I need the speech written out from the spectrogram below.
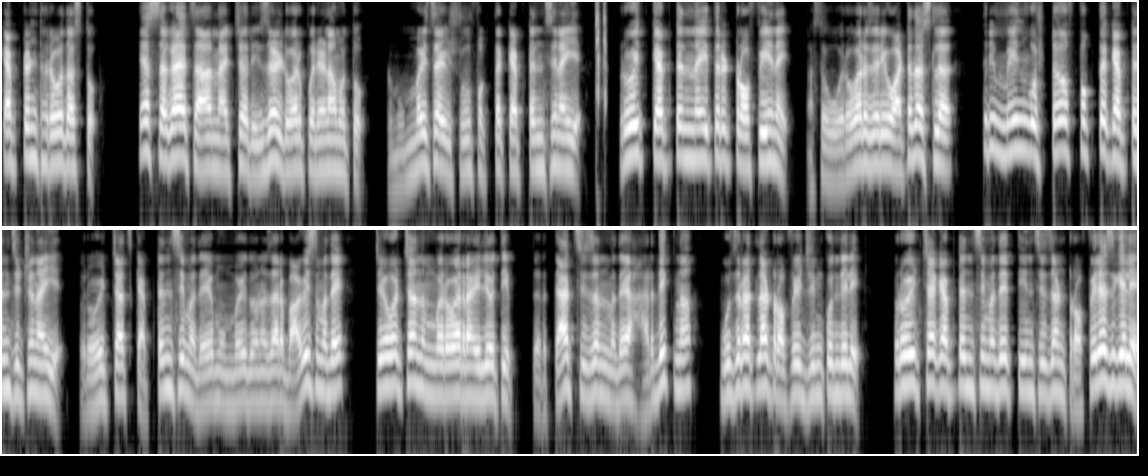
कॅप्टन ठरवत असतो. या सगळ्याचा मॅचच्या रिझल्टवर परिणाम होतो. पण मुंबईचा इशू फक्त कॅप्टन्सी नाहीये. रोहित कॅप्टन नाही तर ट्रॉफी नाही. असं वरवर जरी वाटत असलं तरी मेन गोष्ट फक्त कॅप्टन्सीची नाहीये. रोहितच्याच कॅप्टन्सीमध्ये मुंबई दोन हजार बावीसमध्ये शेवटच्या नंबरवर राहिली होती. तर त्याच सीझनमध्ये हार्दिकनं गुजरातला ट्रॉफी जिंकून दिली. रोहितच्या कॅप्टन्सीमध्ये तीन सीझन ट्रॉफीलेच गेले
